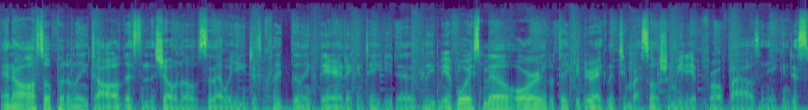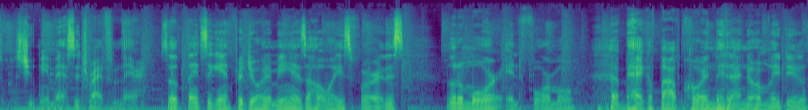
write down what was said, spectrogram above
And I'll also put a link to all this in the show notes so that way you can just click the link there and it can take you to leave me a voicemail or it'll take you directly to my social media profiles and you can just shoot me a message right from there. So thanks again for joining me as always for this little more informal bag of popcorn than I normally do.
